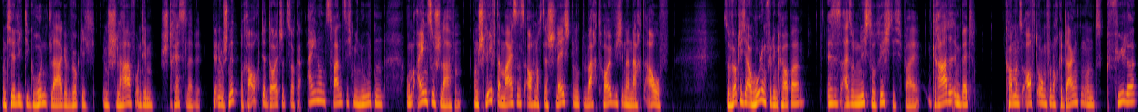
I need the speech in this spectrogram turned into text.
Und hier liegt die Grundlage wirklich im Schlaf und im Stresslevel. Denn im Schnitt braucht der Deutsche circa 21 Minuten, um einzuschlafen und schläft dann meistens auch noch sehr schlecht und wacht häufig in der Nacht auf. So wirkliche Erholung für den Körper ist es also nicht so richtig, weil gerade im Bett kommen uns oft irgendwo noch Gedanken und Gefühle,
